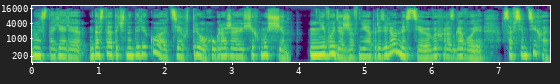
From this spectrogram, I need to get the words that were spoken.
Мы стояли достаточно далеко от тех трех угрожающих мужчин. Не выдержав неопределенности в их разговоре, совсем тихо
